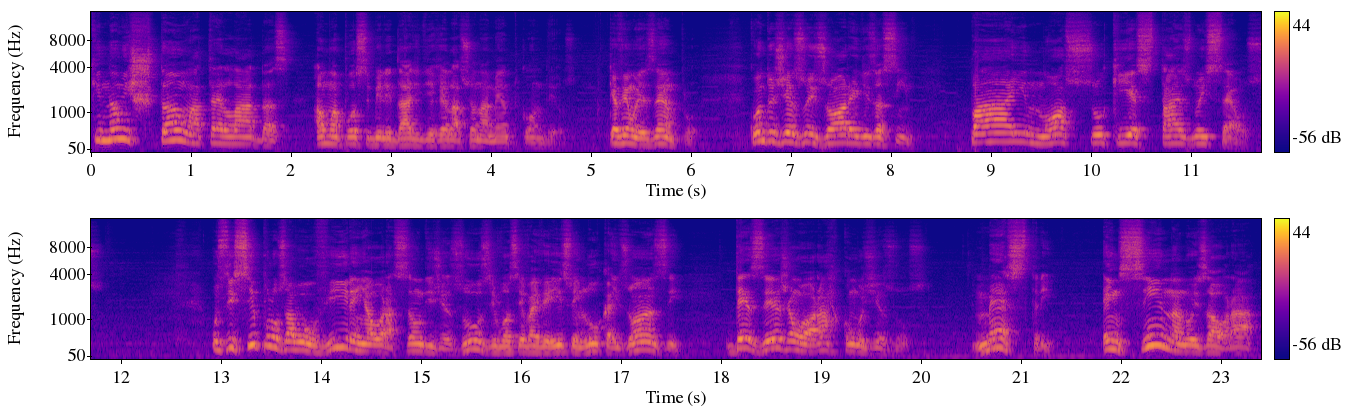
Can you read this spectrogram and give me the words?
que não estão atreladas a uma possibilidade de relacionamento com Deus. Quer ver um exemplo? Quando Jesus ora e diz assim: Pai nosso que estás nos céus. Os discípulos, ao ouvirem a oração de Jesus, e você vai ver isso em Lucas 11, desejam orar como Jesus. Mestre, ensina-nos a orar.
